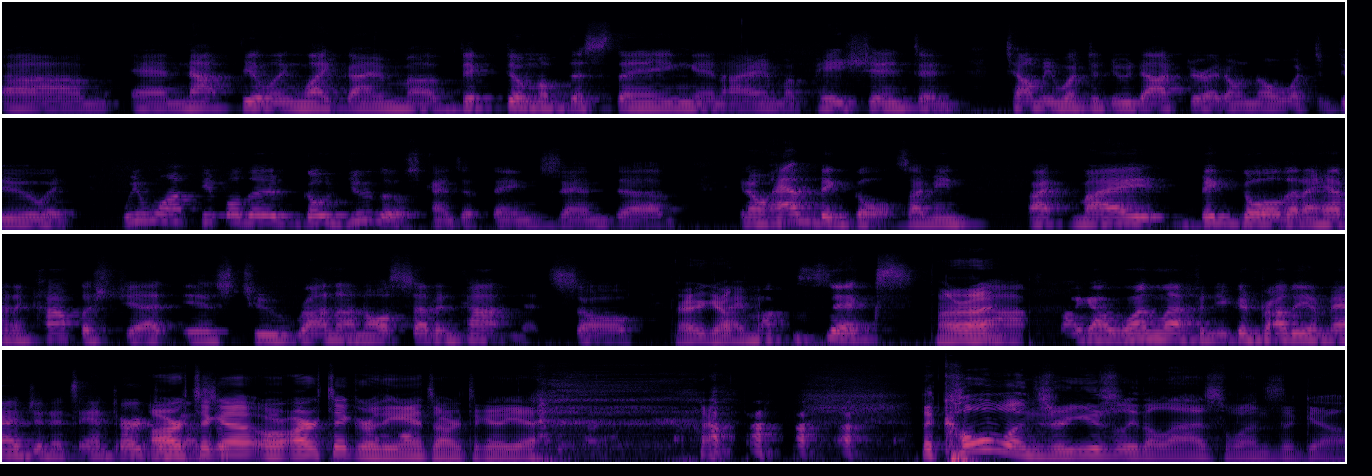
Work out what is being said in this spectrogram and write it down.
um, and not feeling like I'm a victim of this thing and I am a patient and tell me what to do, doctor. I don't know what to do. And we want people to go do those kinds of things and uh, you know have big goals. I mean, my, my big goal that I haven't accomplished yet is to run on all seven continents. So there you go. I'm up to six. All right. Uh, I got one left, and you can probably imagine it's Antarctica. Arctica so- or Arctic or the Antarctica, yeah. the cold ones are usually the last ones to go.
